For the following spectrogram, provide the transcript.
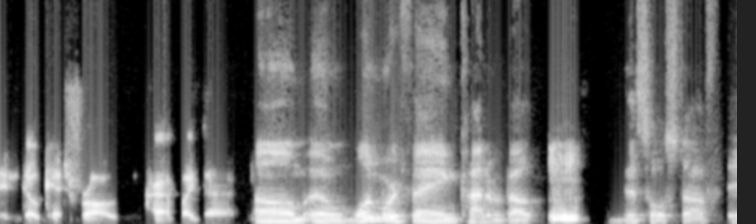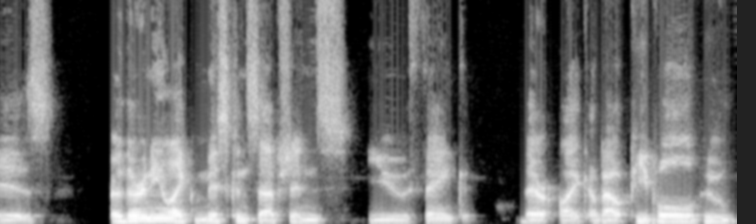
and go catch frogs, crap like that. Um, uh, one more thing, kind of about Mhm. this whole stuff is: Are there any like misconceptions you think there like about people who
